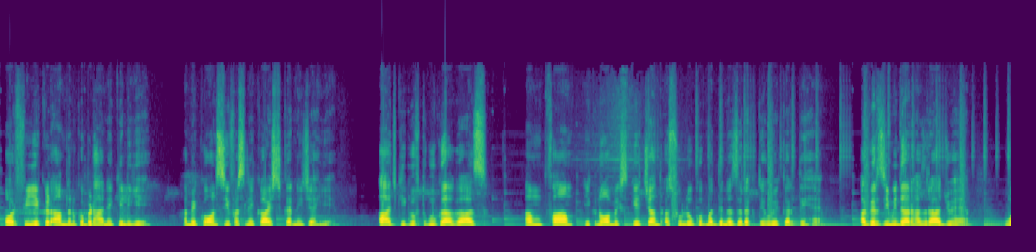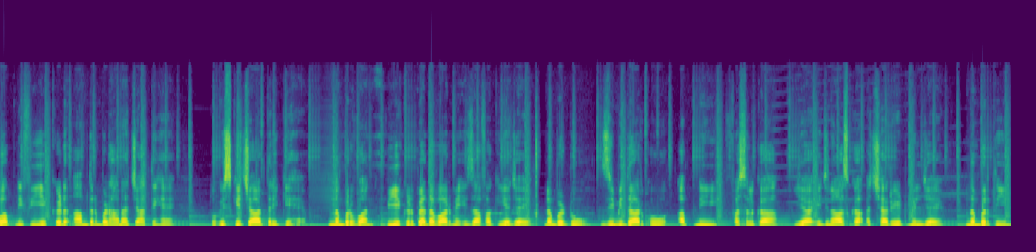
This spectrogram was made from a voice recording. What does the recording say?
और फ़ी एकड़ आमदन को बढ़ाने के लिए हमें कौन सी फ़सलें काश्त करनी चाहिए? आज की गुफ्तु का आगाज़ हम फार्म इकनॉमिक्स के चंद असूलों को मद्देनज़र रखते हुए करते हैं। अगर ज़िम्मेदार हजरात जो हैं, वो अपनी फ़ी एकड़ आमदन बढ़ाना चाहते हैं तो इसके चार तरीके हैं। नंबर वन फ़ी एकड़ पैदावार में इजाफा किया जाए। नंबर टू ज़िम्मेदार को अपनी फ़सल का या इजनास का अच्छा रेट मिल जाए। नंबर तीन,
